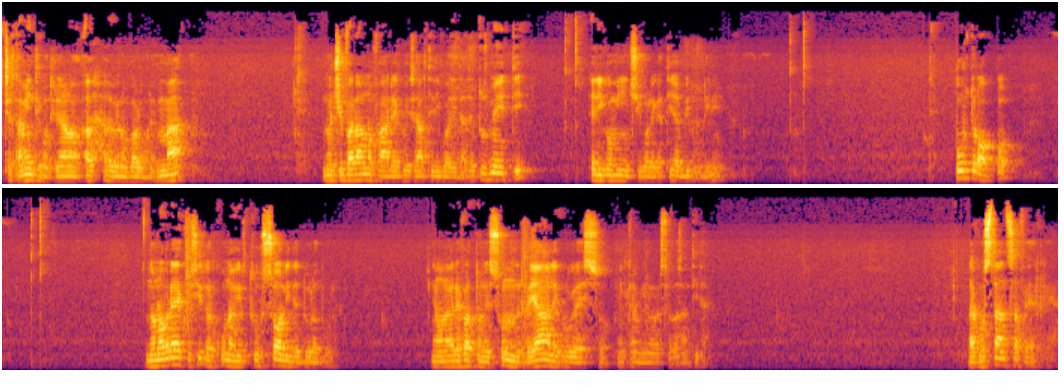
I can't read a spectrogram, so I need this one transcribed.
certamente continueranno ad, ad avere un valore, ma non ci faranno fare quei salti di qualità. Se tu smetti e ricominci con le cattive abitudini, purtroppo non avrei acquisito alcuna virtù solida e duratura di non avere fatto nessun reale progresso nel cammino verso la santità. La costanza ferrea.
